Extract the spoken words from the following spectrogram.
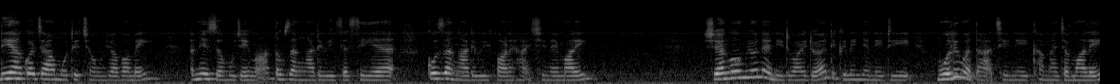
နေရာကွက်ကြားမှုထစ်ချုံရွာပါမယ်။အမြင့်ဆုံးမူချိန်မှာ35ဒီဂရီဆက်စီရဲ့65ဒီဂရီဖာရင်ဟိုက်ရှိနေပါတယ်။ ရန်ကုန်မြို့နယ်နေတော်အိုက်အတွက်ဒီကနေ့ညနေထိမိုးလေဝသအခြေအနေခန့်မှန်းကြမှာလေ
